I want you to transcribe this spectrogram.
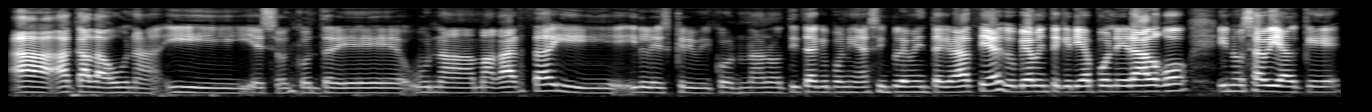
a, a cada una? Y eso, encontré una magarza y, y le escribí con una notita que ponía simplemente gracias. Obviamente quería poner algo y no sabía el qué.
